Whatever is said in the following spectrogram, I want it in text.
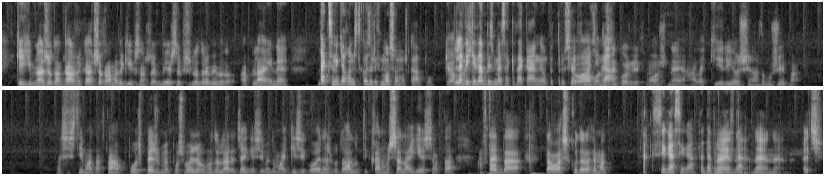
και γυμναζόταν κανονικά στο γραμμάτιο Κίξαν, στο MBA, στο υψηλότερο επίπεδο. Απλά είναι Εντάξει, είναι και αγωνιστικός ρυθμός όμως κάπου. Και δηλαδή και θα μπει μέσα και θα κάνει ο Πετρούσιο μαγικά. Είναι αγωνιστικός ρυθμός, ναι, αλλά κυρίως είναι αυτό που σου είπα. Τα συστήματα αυτά, πώς παίζουμε, πώς παίζω εγώ με το Λαρετζάκης, εσύ με το Μακίσικο, ο ένα με το άλλο, τι κάνουμε στις αλλαγές, αυτά, αυτά είναι τα, τα βασικότερα θέματα. Εντάξει, σιγά σιγά θα τα βρούμε ναι, αυτά. Ναι, ναι, ναι, ναι, έτσι.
